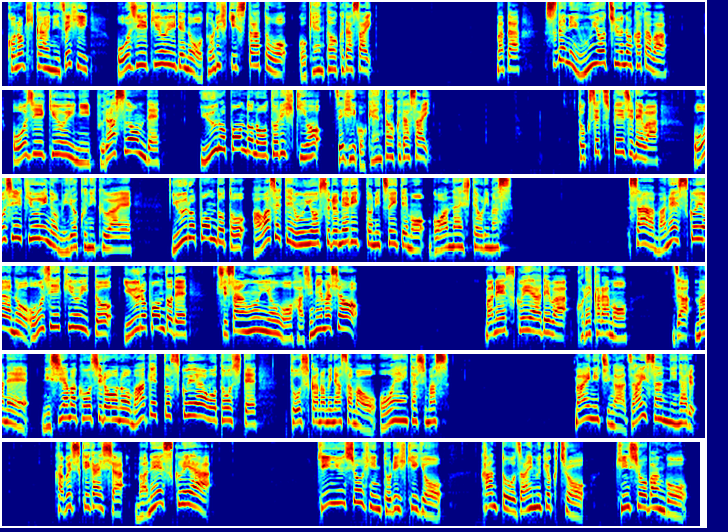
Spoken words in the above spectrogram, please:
この機会にぜひ OG 位でのお取引スタートをご検討ください。また、すでに運用中の方は、OG 位にプラスオンで、ユーロポンドのお取引をぜひご検討ください。特設ページでは、OG 位の魅力に加え、ユーロポンドと合わせて運用するメリットについてもご案内しております。さあ、マネースクエアの OG 位とユーロポンドで資産運用を始めましょう。マネースクエアではこれからもザ・マネー西山幸四郎のマーケットスクエアを通して投資家の皆様を応援いたします。毎日が財産になる株式会社マネースクエア金融商品取引業関東財務局長金賞番号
